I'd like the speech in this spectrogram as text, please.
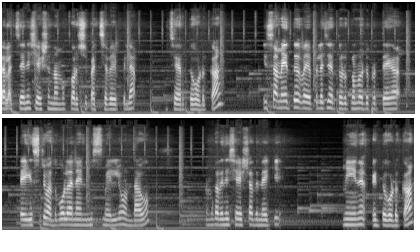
തിളച്ചതിന് ശേഷം നമുക്ക് കുറച്ച് പച്ചവേപ്പില ചേർത്ത് കൊടുക്കാം. ഈ സമയത്ത് വേപ്പില ചേർത്ത് കൊടുക്കുമ്പോൾ ഒരു പ്രത്യേക ടേസ്റ്റും അതുപോലെ തന്നെ അതിന് സ്മെല്ലും ഉണ്ടാവും. നമുക്കതിന് ശേഷം അതിലേക്ക് മീൻ ഇട്ട് കൊടുക്കാം.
